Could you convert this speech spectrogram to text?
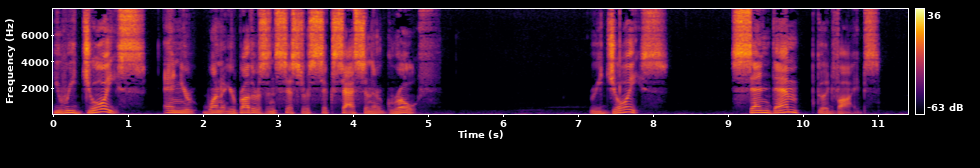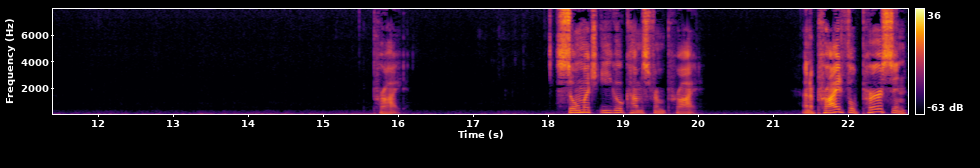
You rejoice in your one of your brothers and sisters' success and their growth. Rejoice. Send them good vibes. Pride. So much ego comes from pride. And a prideful person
